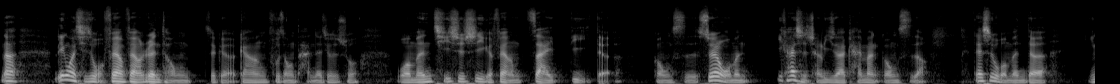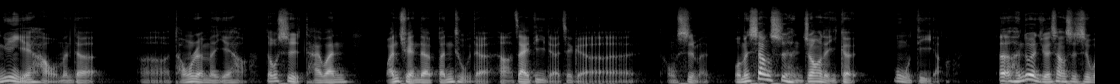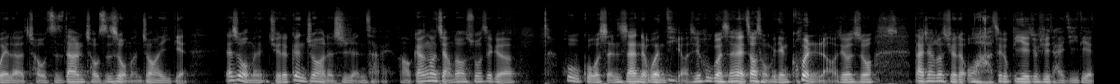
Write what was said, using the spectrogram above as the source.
那另外，其实我非常非常认同这个刚刚副总谈的，就是说，我们其实是一个非常在地的公司。虽然我们一开始成立就在开曼公司哦，但是我们的营运也好，我们的呃同仁们也好，都是台湾。完全的本土的啊，在地的这个同事们，我们上市很重要的一个目的啊，呃，很多人觉得上市是为了筹资，当然筹资是我们重要的一点，但是我们觉得更重要的是人才啊。刚刚讲到说这个护国神山的问题啊，其实护国神山也造成我们一点困扰，就是说大家都觉得哇，这个毕业就去台积电，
